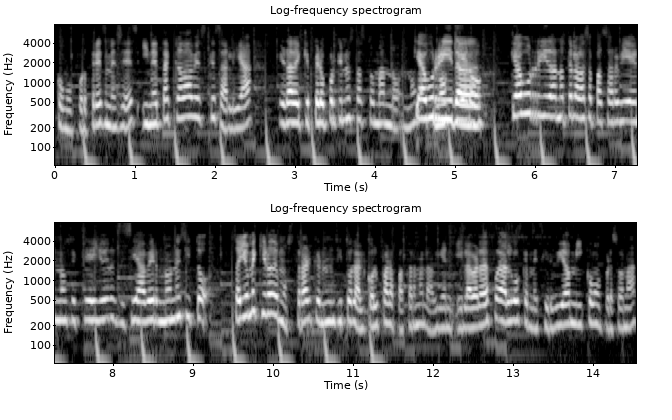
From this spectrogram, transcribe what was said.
como por tres meses, y neta cada vez que salía era de que, pero ¿por qué no estás tomando? No, Qué aburrida. No. Qué aburrida, no te la vas a pasar bien, no sé qué. Yo les decía, a ver, no necesito, o sea, yo me quiero demostrar que no necesito el alcohol para pasármela bien. Y la verdad fue algo que me sirvió a mí como persona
